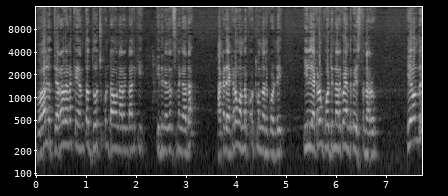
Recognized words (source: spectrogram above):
వాళ్ళు తెర వెనక ఎంత దోచుకుంటా ఉన్నారనడానికి ఇది నిదర్శనం కదా? అక్కడ ఎక్కడ వంద కోట్లు ఉందనుకోండి వీళ్ళు ఎకరం కోటిన్నరకో ఎంతకో ఇస్తున్నారు? ఏముంది?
